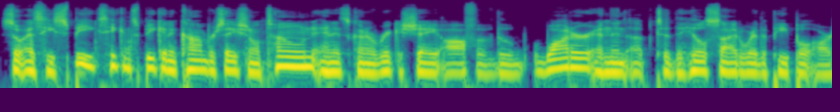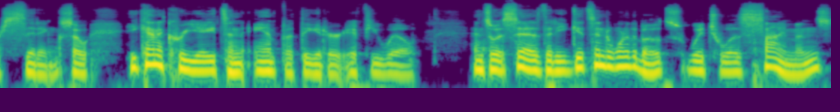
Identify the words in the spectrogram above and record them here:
so as he speaks, he can speak in a conversational tone and it's going to ricochet off of the water and then up to the hillside where the people are sitting. So he kind of creates an amphitheater, if you will. And so it says that he gets into one of the boats, which was Simon's,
